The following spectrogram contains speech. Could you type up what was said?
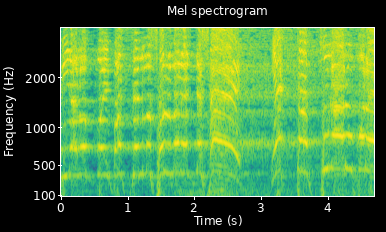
বিরানব্বই পার্সেন্ট মুসলমানের দেশে একটা চুনার উপরে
